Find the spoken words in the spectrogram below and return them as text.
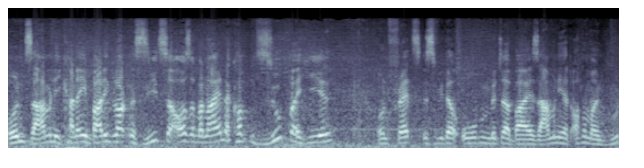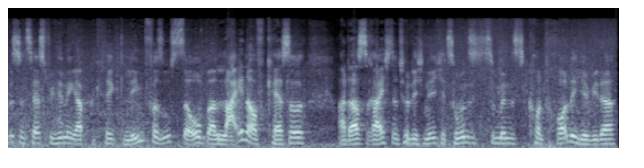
Und Samni kann er ihn bodyblocken. Es sieht so aus, aber nein, da kommt ein super Heal. Und Freds ist wieder oben mit dabei. Samni hat auch nochmal ein gutes Ancestral Healing abgekriegt. Link versucht es da oben alleine auf Kessel. Aber das reicht natürlich nicht. Jetzt holen sie sich zumindest Kontrolle hier wieder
